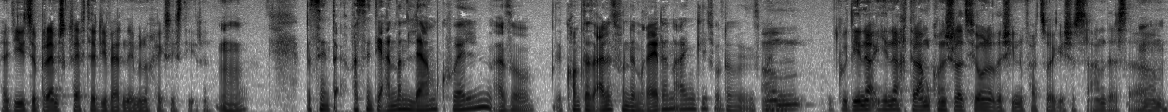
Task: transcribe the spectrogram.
Äh, diese Bremskräfte, die werden immer noch existieren. Mhm. Was, sind, was sind die anderen Lärmquellen? Also kommt das alles von den Rädern eigentlich? Oder Gut, je nach, je nach Tramkonstellation oder Schienenfahrzeug ist es anders. Mhm. Ähm,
